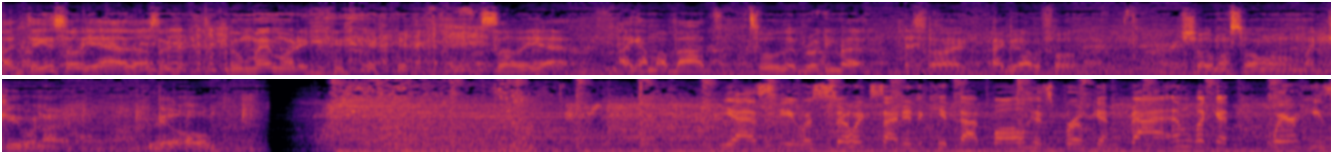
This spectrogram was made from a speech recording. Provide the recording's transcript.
I think so. Yeah, that's a good memory. so yeah, I got my bat too, the broken bat. So I I grab it for show my son or my kid when I get old. Yes, he was so excited to keep that ball, his broken bat, and look at where he's.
